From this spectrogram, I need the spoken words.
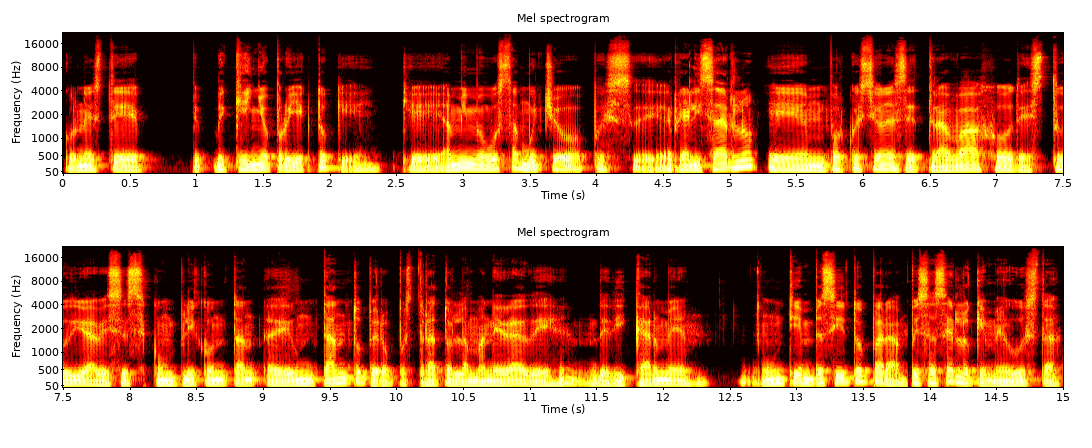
con este pequeño proyecto que, que, a mí me gusta mucho pues eh, realizarlo. Em, por cuestiones de trabajo de estudio a veces se complica un, eh, un tanto pero pues trato la manera de dedicarme un tiempecito para pues hacer lo que me gusta.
